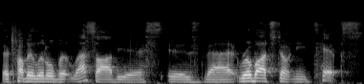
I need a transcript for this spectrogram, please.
that's probably a little bit less obvious is that robots don't need tips.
